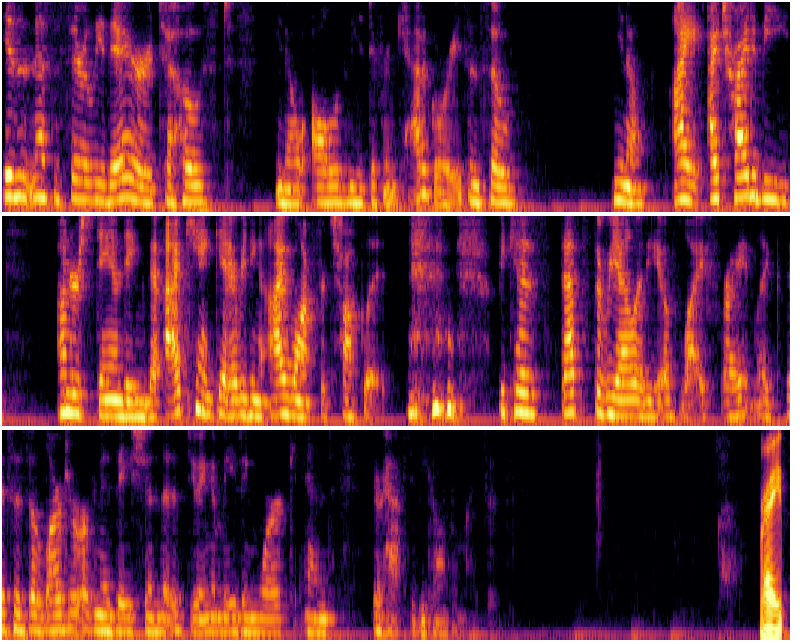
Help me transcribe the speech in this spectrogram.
isn't necessarily there to host you know all of these different categories. And so you know i i try to be understanding that i can't get everything i want for chocolate because that's the reality of life right like this is a larger organization that is doing amazing work and there have to be compromises right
